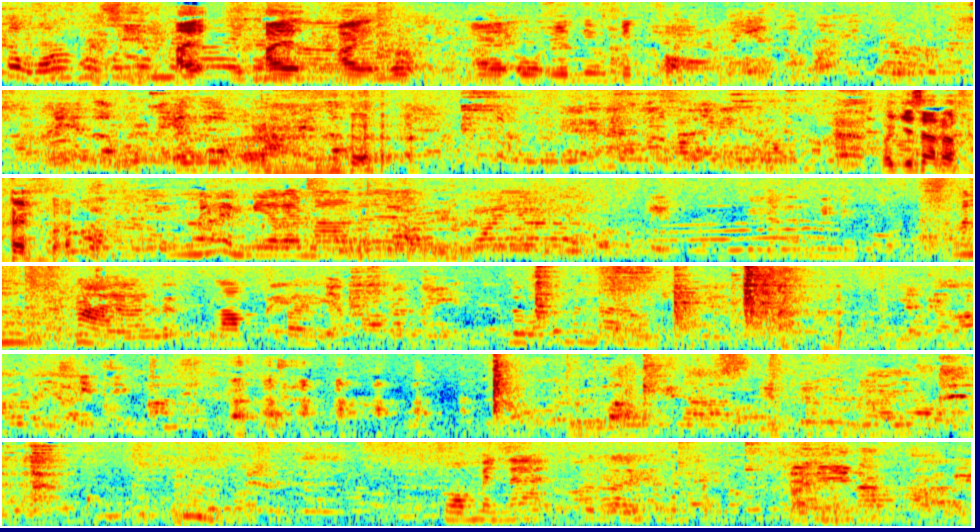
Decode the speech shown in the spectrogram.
แต่ว่าเขาก็ยังไอไม่ไอไอโอไอโอเอสนี่มันเป็นของ เมื่อกี้ฉันเอาไปไม่เห็นมีอะไรมาเลย มันหายรับไปหรือว่าจะเป็นดาว หัวเหม็นแน่ขึ้นเลยนี่นะคะเป็น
